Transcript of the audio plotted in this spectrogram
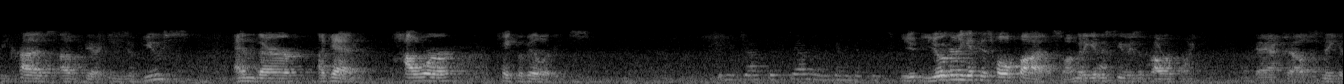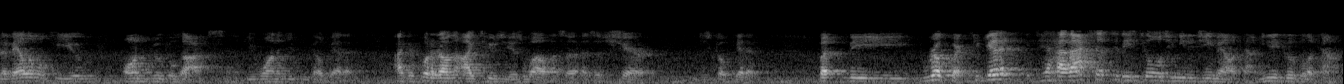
because of their ease of use and their, again, power capabilities. Should we jot this down, or are we gonna get this? You, you're going to get this whole file, so I'm going to give this to you as a PowerPoint. Okay, actually, I'll just make it available to you on Google Docs. And if you want it, you can go get it. I can put it on the iTunes as well as a, as a share. Just go get it. But the real quick, to get it, to have access to these tools, you need a Gmail account. You need a Google account.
